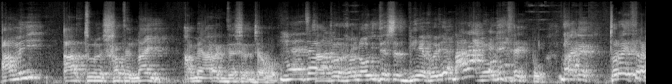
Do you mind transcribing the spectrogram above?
আমি আর তোর সাথে নাই আমি আরেক দেশে যাব। হ্যাঁ। তারপর হলো ওই দেশের বিয়ে করে আমি ওরই থাকব। থাকে তোরাই তোর?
